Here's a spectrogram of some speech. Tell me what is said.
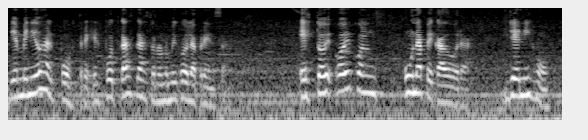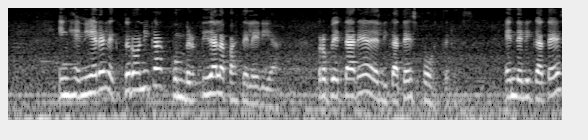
bienvenidos al Postre, el podcast gastronómico de la prensa. Estoy hoy con una pecadora, Jenny Ho, ingeniera electrónica convertida a la pastelería, propietaria de Delicates Pósteres. En Delicates,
